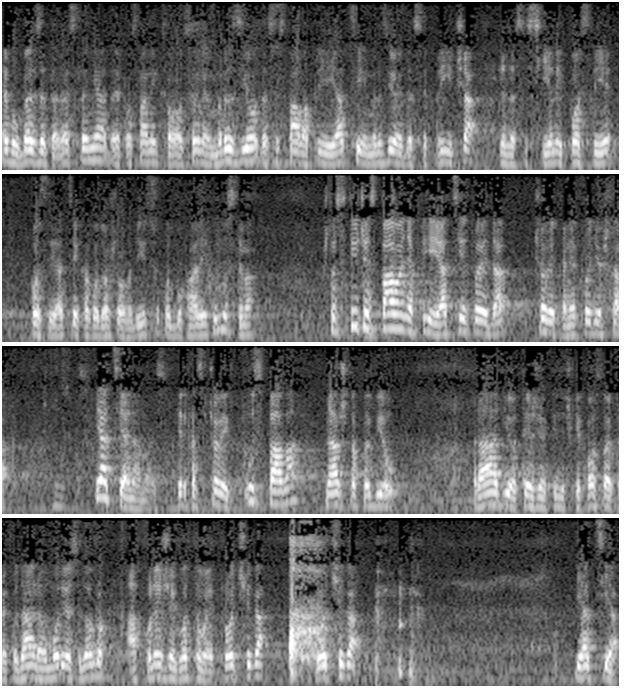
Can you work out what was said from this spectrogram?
Ebu Berzeta Reslemja, da je poslanik sa osrme mrzio da se spava prije jacije i mrzio je da se priča ili da se sjeli poslije, poslije jacije kako došlo u hadisu kod Buhari i kod muslima. Što se tiče spavanja prije jacije, to je da čovjeka ne prođe šta? Jacija namaz. Jer kad se čovjek uspava, naravno ako je bio radio teže fizičke poslove preko dana, umorio se dobro, ako leže gotovo je proće ga, proće ga jacija,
